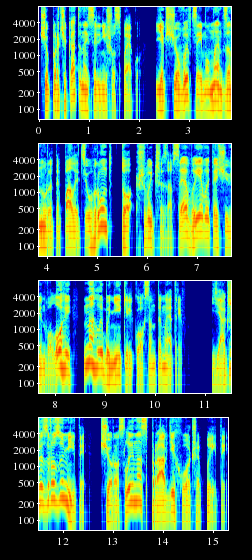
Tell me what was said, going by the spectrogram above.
щоб перечекати найсильнішу спеку. Якщо ви в цей момент занурите палець у ґрунт, то швидше за все виявите, що він вологий на глибині кількох сантиметрів. Як же зрозуміти, що рослина справді хоче пити?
